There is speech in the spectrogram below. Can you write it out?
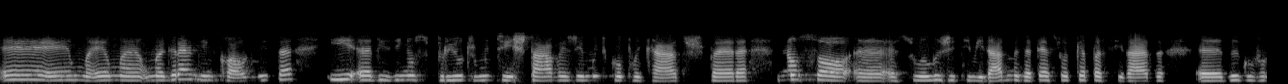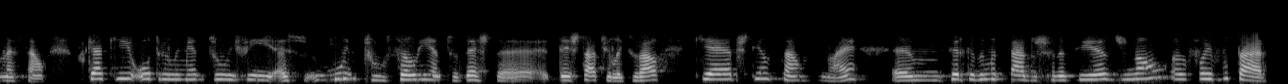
É, é uma, é uma, uma grande incógnita e avizinham-se períodos muito instáveis e muito complicados para não só uh, a sua legitimidade, mas até a sua capacidade uh, de governação. Porque há aqui outro elemento, enfim, muito saliente desta, deste ato eleitoral, que é a abstenção, não é? Um, cerca de metade dos franceses não uh, foi votar.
